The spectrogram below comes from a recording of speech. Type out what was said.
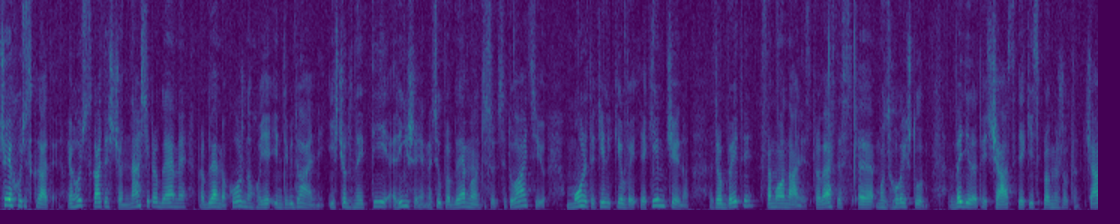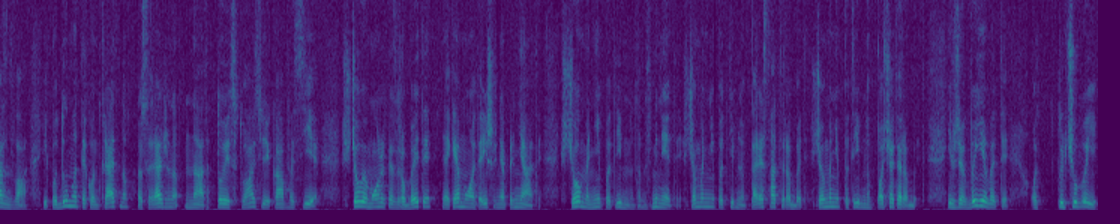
Що я хочу сказати? Я хочу сказати, що наші проблеми, проблеми кожного є індивідуальні. І щоб знайти рішення на цю проблему, на цю ситуацію, можете тільки ви. Яким чином зробити самоаналіз, провести е, мозговий штурм, виділити час, якийсь проміжок, там час-два, і подумати конкретно зосереджено над тою ситуацією, яка у вас є. Що ви можете зробити, яке можете рішення прийняти, що мені потрібно там змінити, що мені потрібно перестати робити, що мені потрібно почати робити. І вже виявити от ключовий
